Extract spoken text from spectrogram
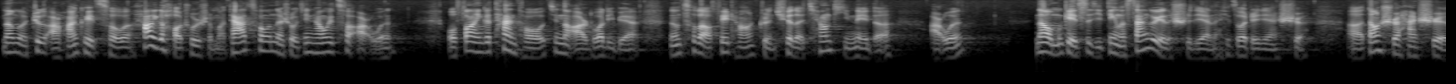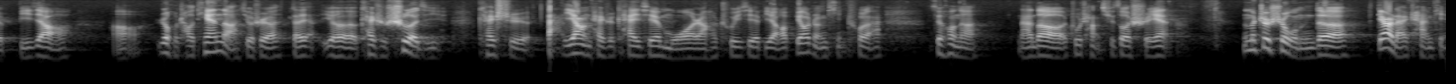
那么这个耳环可以测温，还有一个好处是什么？大家测温的时候经常会测耳温。我放一个探头进到耳朵里边，能测到非常准确的腔体内的耳温。那我们给自己定了三个月的时间来去做这件事。呃，当时还是比较哦热火朝天的，就是大家要开始设计，开始打样，开始开一些模，然后出一些比较标准品出来。最后呢，拿到猪场去做实验。那么这是我们的第二代产品，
